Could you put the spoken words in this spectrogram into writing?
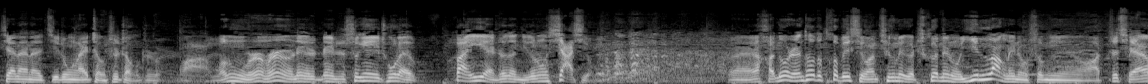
现在呢，集中来整治整治。哇，嗡嗡嗡，那那那声音一出来，半夜真的你都能吓醒。对，很多人他都特别喜欢听那个车那种音浪那种声音啊。之前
